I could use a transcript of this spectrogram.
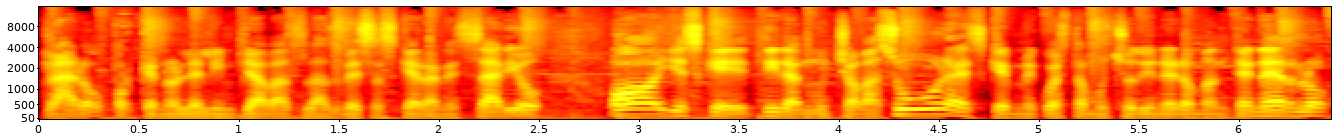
Claro, porque no le limpiabas las veces que era necesario. Oye, es que tiran mucha basura, es que me cuesta mucho dinero mantenerlo.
